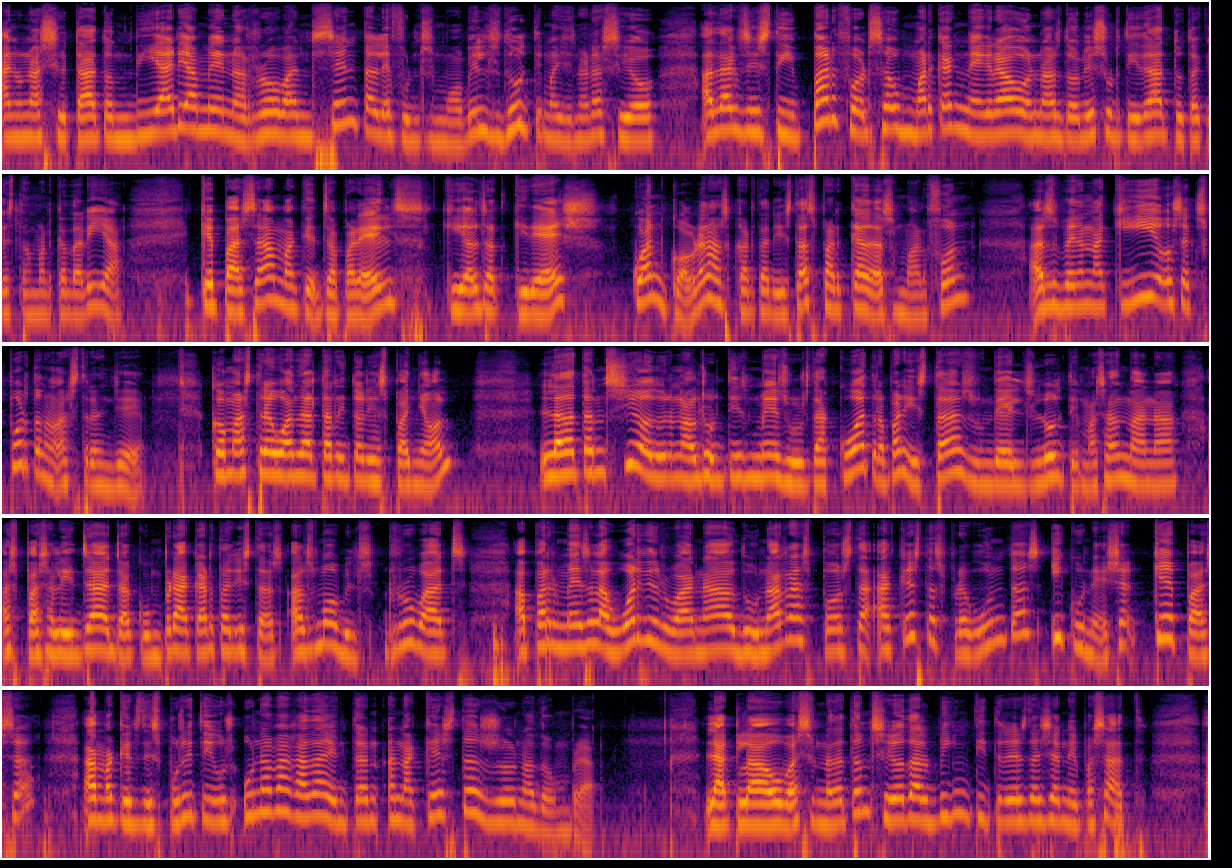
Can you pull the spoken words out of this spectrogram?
En una ciutat on diàriament es roben 100 telèfons mòbils d'última generació, ha d'existir per força un mercat negre on es doni sortida a tota aquesta mercaderia. Què passa amb aquests aparells? Qui els adquireix? Quan cobren els carteristes per cada smartphone? Es venen aquí o s'exporten a l'estranger? Com es treuen del territori espanyol? La detenció durant els últims mesos de quatre peristes, un d'ells l'última setmana, especialitzats a comprar carteristes als mòbils robats, ha permès a la Guàrdia Urbana donar resposta a aquestes preguntes i conèixer què passa amb aquests dispositius una vegada entren en aquesta zona d'ombra. La clau va ser una detenció del 23 de gener passat.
